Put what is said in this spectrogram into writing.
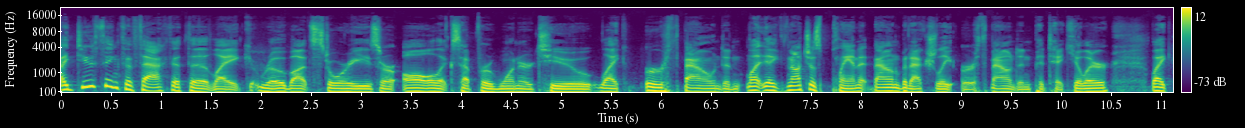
I do think the fact that the like robot stories are all except for one or two like earthbound and like, like not just planet bound but actually earthbound in particular. Like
